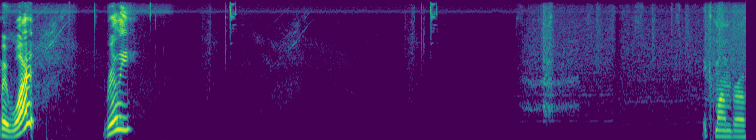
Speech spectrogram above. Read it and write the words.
Wait, what? Really? Hey, come on, bro.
